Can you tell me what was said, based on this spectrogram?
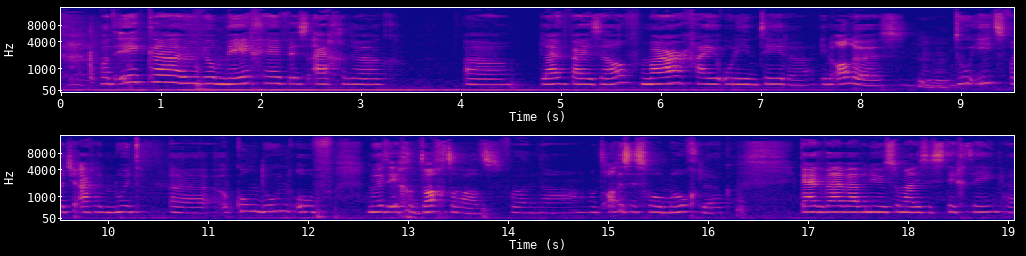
Wat ik uh, hun wil meegeven is eigenlijk uh, blijf bij jezelf, maar ga je oriënteren in alles. Mhm. Doe iets wat je eigenlijk nooit kon doen of nooit in gedachten had. Van, want alles is gewoon mogelijk. Kijk, wij, wij hebben nu een Somalische stichting. Uh,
